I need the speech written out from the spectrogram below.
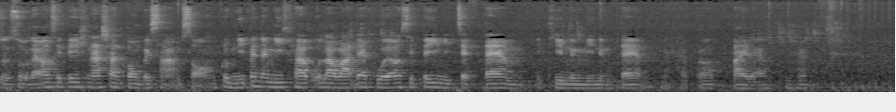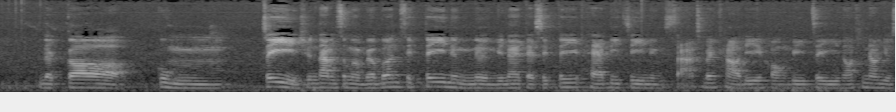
0 0และไลออนซิตี้ชนะชานตงไป 3-2 กลุ่มนี้เป็นดังนี้ครับ อุราวะแดกูและไลออนซิตี้มี 7 แต้ม อีกทีมหนึ่งมี 1 แต้มนะครับ ก็ไปแล้วนะครับแล้วก็กลุ่ม G ชุนนัมเสมอเมลเบิร์นซิตี้หนึ่งหนึ่งยูไนเต็ดซิตี้แพ้บีจีหนึ่งสามจะเป็นข่าวดีของ BG เนาะที่นำอยู่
